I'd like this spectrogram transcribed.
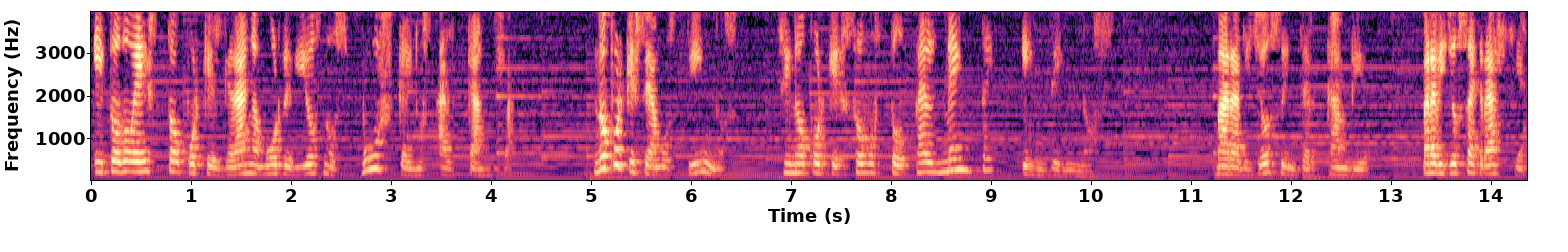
Y todo esto porque el gran amor de Dios nos busca y nos alcanza. No porque seamos dignos, sino porque somos totalmente indignos. Maravilloso intercambio, maravillosa gracia.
